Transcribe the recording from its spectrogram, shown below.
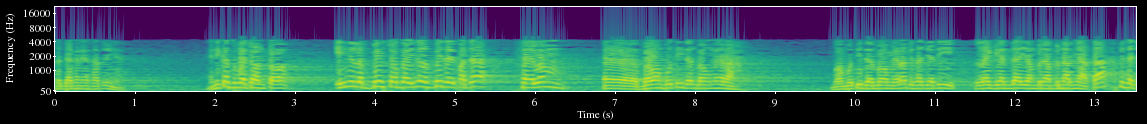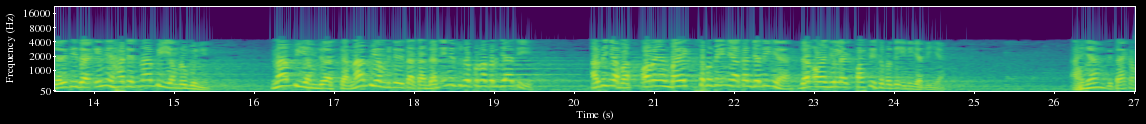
Sedangkan yang satunya. Ini kan sebuah contoh. Ini lebih contoh ini lebih daripada film e, bawang putih dan bawang merah. Bawang putih dan bawang merah bisa jadi legenda yang benar-benar nyata, bisa jadi tidak. Ini hadis Nabi yang berbunyi. Nabi yang menjelaskan, Nabi yang menceritakan dan ini sudah pernah terjadi. Artinya apa? Orang yang baik seperti ini akan jadinya dan orang jelek pasti seperti ini jadinya. Akhirnya ditanyakan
